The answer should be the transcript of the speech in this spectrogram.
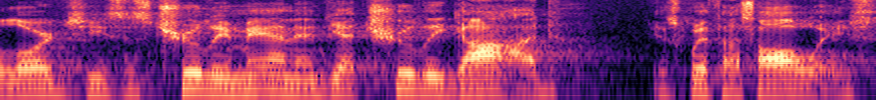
The Lord Jesus, truly man and yet truly God, is with us always.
